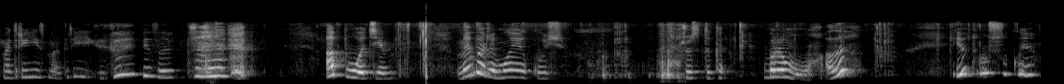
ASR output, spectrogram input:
Смотри, смотри, какой пізар. А потім ми беремо якусь щось таке. Беремо, але і трусикуємо.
